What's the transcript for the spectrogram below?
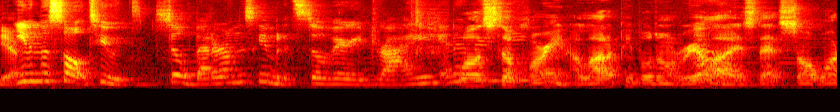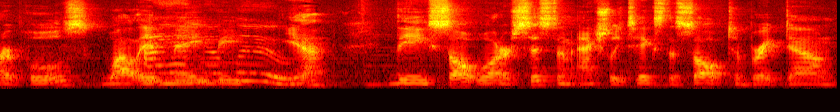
Yeah. Even the salt too. It's still better on the skin, but it's still very drying. And Well, it's still chlorine. A lot of people don't realize that saltwater pools, while it I may no be, clue. yeah, the saltwater system actually takes the salt to break down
